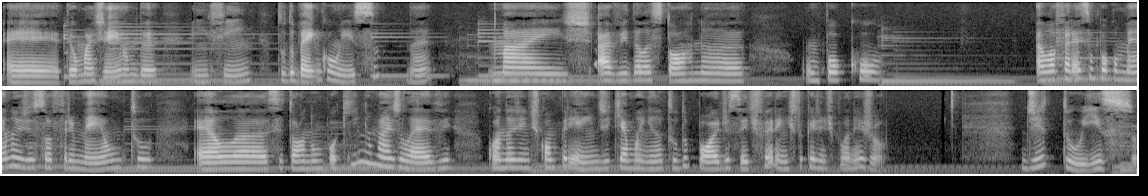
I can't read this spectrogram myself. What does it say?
é, ter uma agenda, enfim, tudo bem com isso, né? Mas a vida ela se torna um pouco. Ela oferece um pouco menos de sofrimento, ela se torna um pouquinho mais leve quando a gente compreende que amanhã tudo pode ser diferente do que a gente planejou. Dito isso,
